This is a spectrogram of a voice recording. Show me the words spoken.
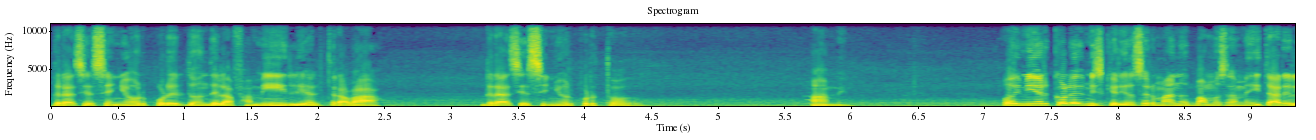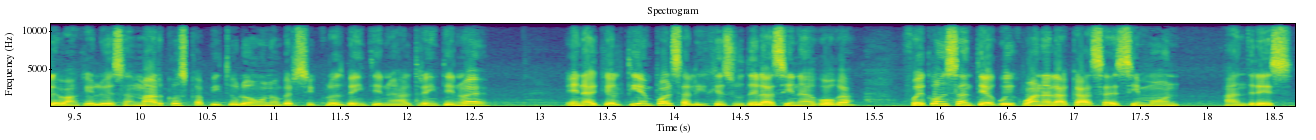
Gracias Señor por el don de la familia, el trabajo. Gracias Señor por todo. Amén. Hoy miércoles, mis queridos hermanos, vamos a meditar el Evangelio de San Marcos, capítulo 1, versículos 29 al 39. En aquel tiempo, al salir Jesús de la sinagoga, fue con Santiago y Juan a la casa de Simón Andrés.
